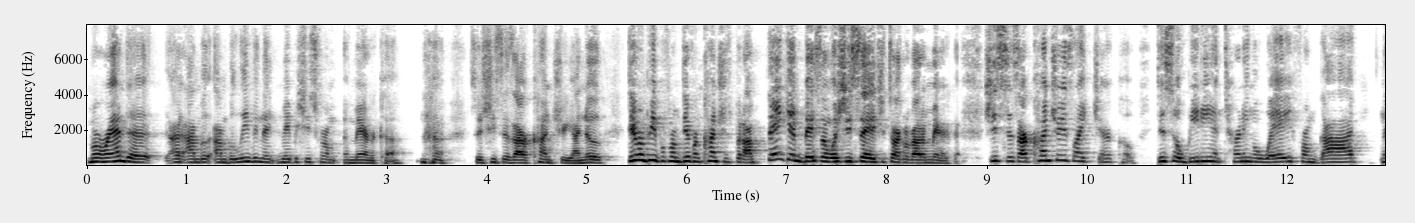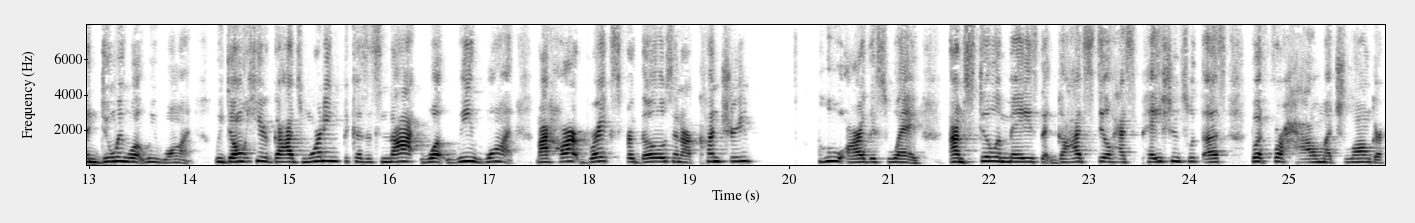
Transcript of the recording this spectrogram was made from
Miranda, I, am believing that maybe she's from America. so she says our country. I know different people from different countries, but I'm thinking based on what she's saying, she's talking about America. She says our country is like Jericho, disobedient, turning away from God and doing what we want. We don't hear God's warning because it's not what we want. My heart breaks for those in our country who are this way. I'm still amazed that God still has patience with us, but for how much longer?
